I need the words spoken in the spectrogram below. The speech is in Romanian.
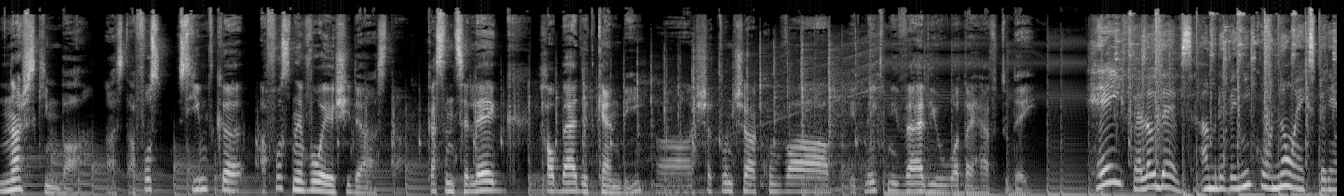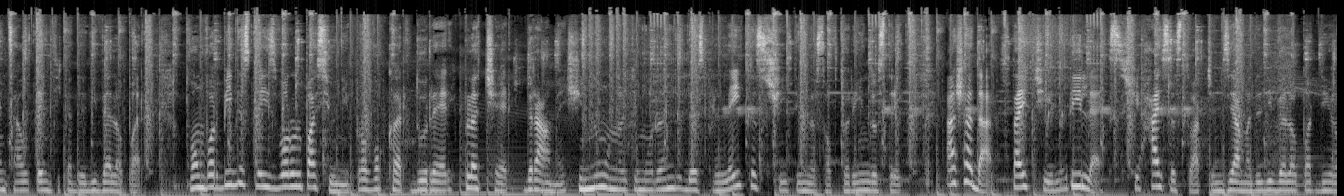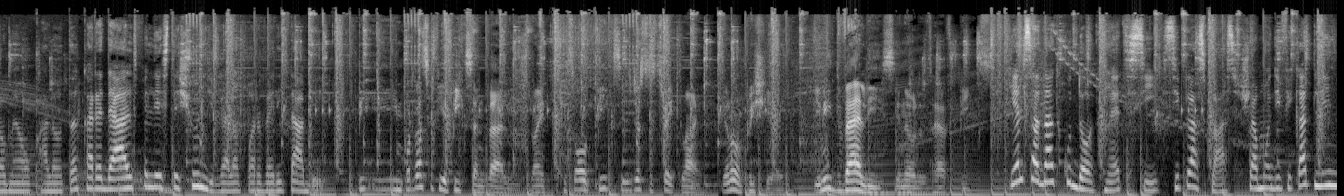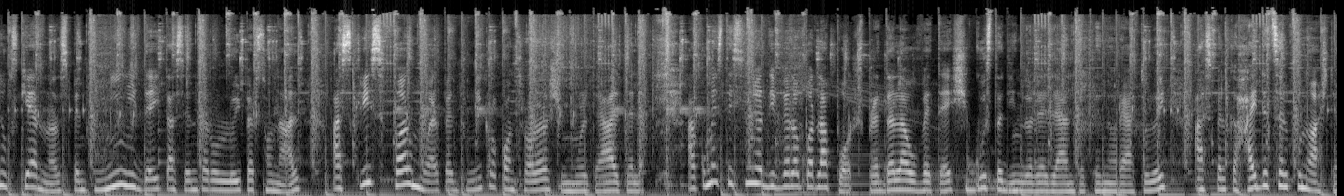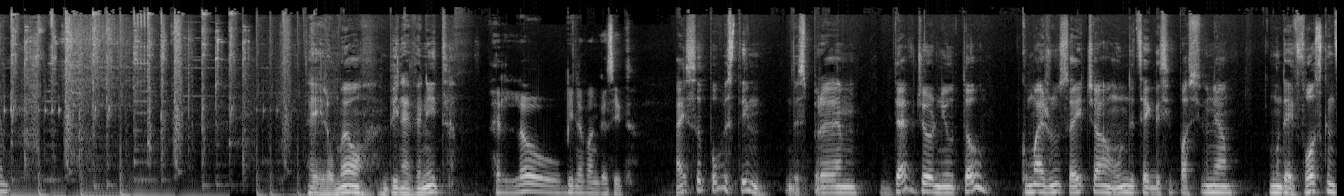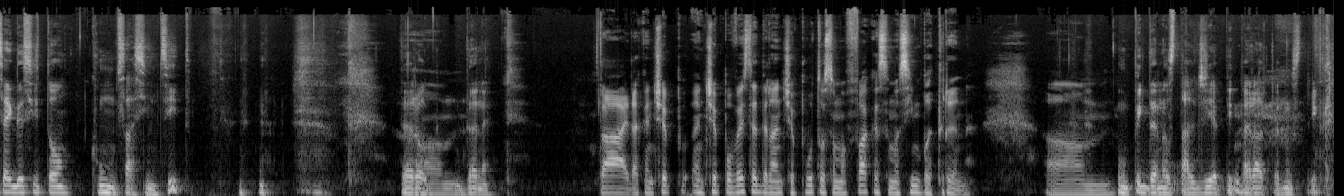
n-aș schimba asta. A fost, simt că a fost nevoie și de asta. Ca să înțeleg how bad it can be uh, și atunci cumva it makes me value what I have today. Hei, fellow devs! Am revenit cu o nouă experiență autentică de developer. Vom vorbi despre izvorul pasiunii, provocări, dureri, plăceri, drame și nu în ultimul rând despre latest shit in the software industry. Așadar, stai chill, relax și hai să stoarcem zeama de developer din Romeo Calotă, care de altfel este și un developer veritabil. E important să fie peaks and valleys, right? If it's all peaks, it's just a straight line. You don't appreciate it. You need valleys in order to have peaks. El s-a dat cu .NET, C, C++ și a modificat Linux kernels pentru mini data center-ul lui personal, a scris firmware pentru microcontroller și multe altele. Acum este senior developer la Porsche, predă la UVT și gustă din durerile antreprenoriatului, astfel că haideți să-l cunoaștem. Hei Romeo, bine ai venit! Hello, bine v-am găsit! Hai să povestim despre dev journey-ul tău, cum ai ajuns aici, unde ți-ai găsit pasiunea, unde ai fost când ți-ai găsit-o, cum s-a simțit. Te rog, um, dă-ne. Da, dacă încep, încep povestea de la început o să mă facă să mă simt bătrân. Um, Un pic de nostalgie piperată, nu stric.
